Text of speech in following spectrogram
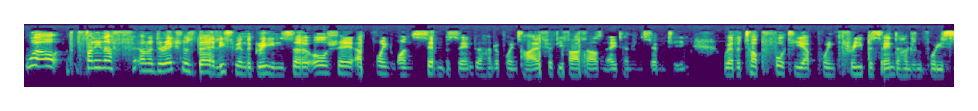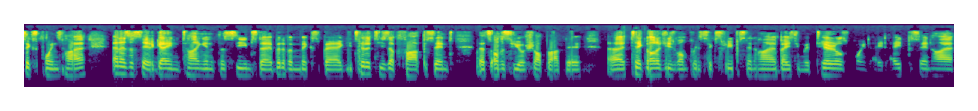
Well, funny enough, on a directionless day, at least we're in the green. So all share up 0.17%, 100 points higher, 55,817. We have the top 40 up 0.3%, 146 points higher. And as I said, again, tying in at the theme today, a bit of a mixed bag. Utilities up 5%. That's obviously your shop right there. Uh, technologies 1.63% higher. Basic materials 0.88% higher.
